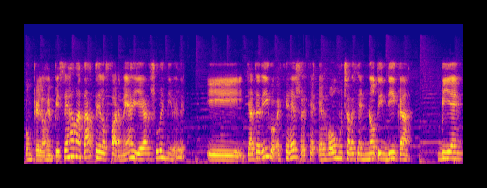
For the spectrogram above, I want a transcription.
con que los empieces a matar, te los farmeas y llegas, subes niveles. Y ya te digo, es que es eso, es que el juego muchas veces no te indica bien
